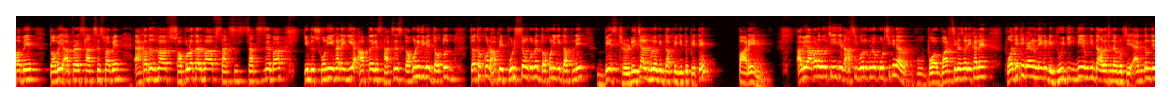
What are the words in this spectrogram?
হবে। তবেই আপনারা সাকসেস পাবেন। একাদশ ভাব, সফলতার ভাব সাকসেস সাকসেসের ভাব। কিন্তু শনি এখানে গিয়ে আপনাকে সাকসেস তখনই দিবে যত, যতক্ষণ আপনি পরিশ্রম করবেন তখনই কিন্তু আপনি বেস্ট রেজাল্টগুলো কিন্তু আপনি কিন্তু পেতে পারেন। আমি আবারও বলছি, এই যে রাশি বলগুলো করছি কি না বার্ষিক এখানে পজিটিভ এবং নেগেটিভ দুই দিক নিয়ে আমি কিন্তু আলোচনা করছি। একদম যে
